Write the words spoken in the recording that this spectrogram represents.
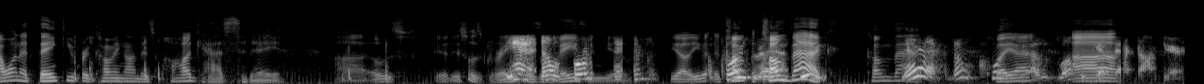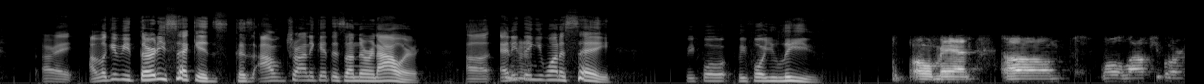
I want to thank you for coming on this podcast today. Uh, it was, dude, this was great. yeah, it was no, of amazing, course, yo. Yo, you Of come, course, come Dude. back, come back. Yeah, no, of course. But yeah, I would love to uh, get back on here. All right, I'm gonna give you 30 seconds because I'm trying to get this under an hour. Uh, Mm-hmm. anything you want to say before before you leave? Oh man. Um, well, a lot of people are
